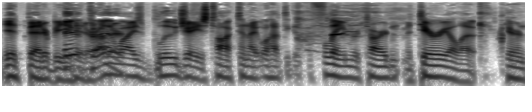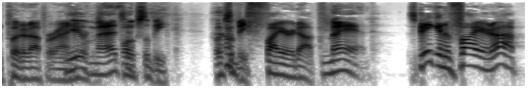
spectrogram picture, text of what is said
It better be a hitter. better. Otherwise, Blue Jays talk tonight. We'll have to get the flame retardant material out here and put it up around You here. imagine? Folks will be folks will be fired up. man. Speaking of fired up,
